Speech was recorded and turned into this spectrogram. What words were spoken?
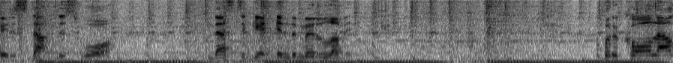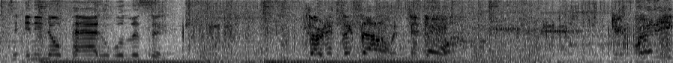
way to stop this war. That's to get in the middle of it. Put a call out to any No-Pat who will listen. 36 hours to. Get ready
